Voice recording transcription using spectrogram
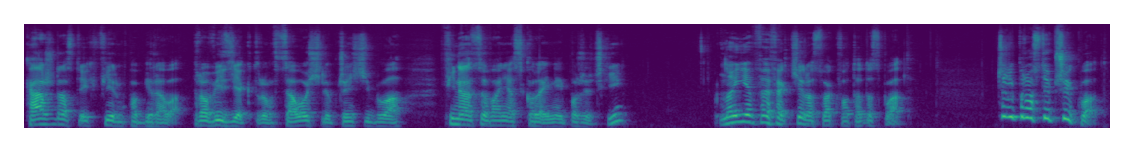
każda z tych firm pobierała prowizję, którą w całości lub części była finansowania z kolejnej pożyczki. No i w efekcie rosła kwota do spłaty. Czyli prosty przykład.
